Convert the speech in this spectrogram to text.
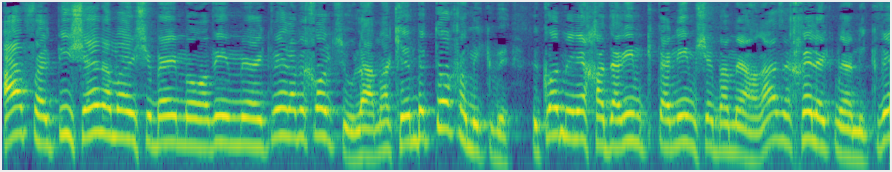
אף על פי שאין המים שבהם מעורבים במקווה, אלא בכל שהוא. למה? כי הם בתוך המקווה. וכל מיני חדרים קטנים שבמערה זה חלק מהמקווה,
